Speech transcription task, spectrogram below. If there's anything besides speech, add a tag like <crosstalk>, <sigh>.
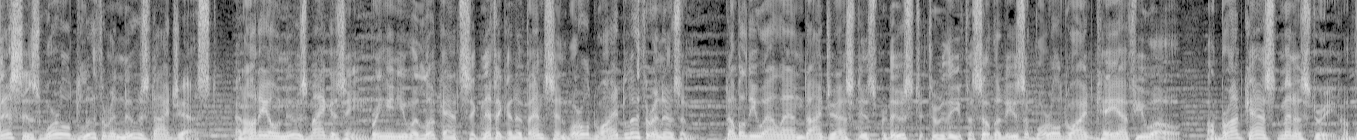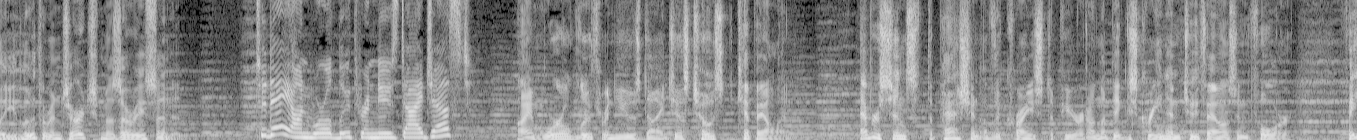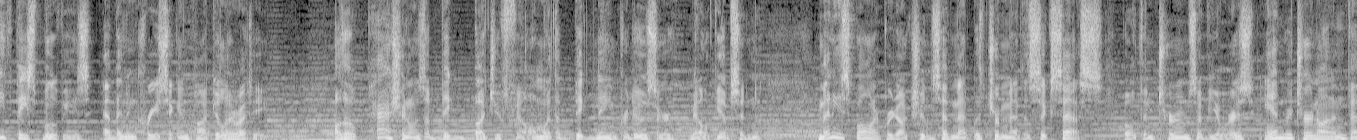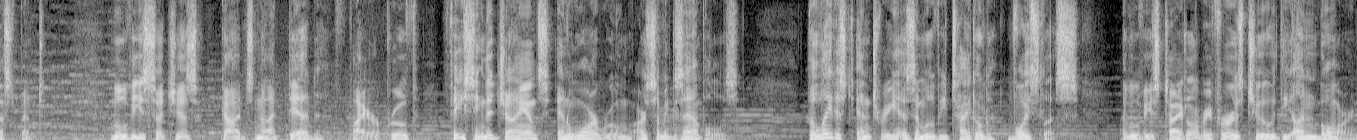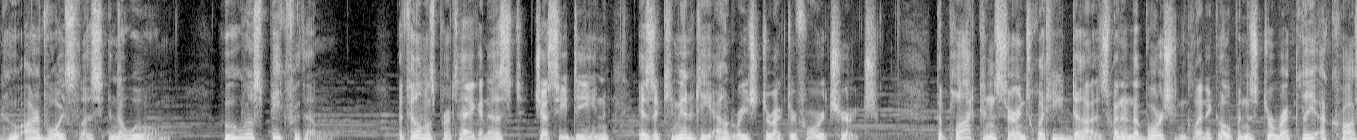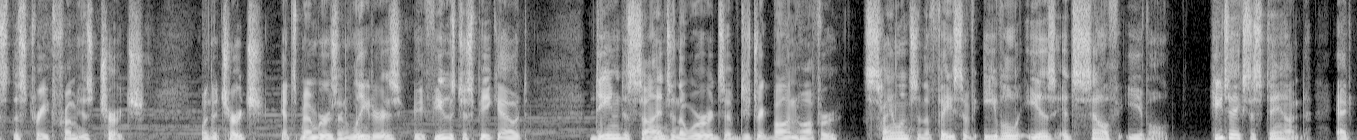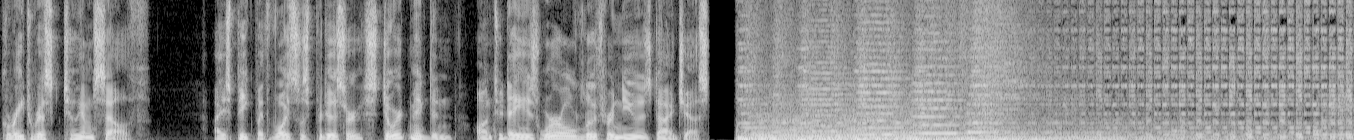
This is World Lutheran News Digest, an audio news magazine bringing you a look at significant events in worldwide Lutheranism. WLN Digest is produced through the facilities of Worldwide KFUO, a broadcast ministry of the Lutheran Church Missouri Synod. Today on World Lutheran News Digest, I'm World Lutheran News Digest host Kip Allen. Ever since The Passion of the Christ appeared on the big screen in 2004, faith based movies have been increasing in popularity. Although Passion was a big budget film with a big name producer, Mel Gibson, many smaller productions have met with tremendous success, both in terms of viewers and return on investment. Movies such as God's Not Dead, Fireproof, Facing the Giants, and War Room are some examples. The latest entry is a movie titled Voiceless. The movie's title refers to the unborn who are voiceless in the womb. Who will speak for them? The film's protagonist, Jesse Dean, is a community outreach director for a church. The plot concerns what he does when an abortion clinic opens directly across the street from his church. When the church, its members, and leaders refuse to speak out, Dean decides, in the words of Dietrich Bonhoeffer, silence in the face of evil is itself evil. He takes a stand, at great risk to himself. I speak with voiceless producer Stuart Migdon on today's World Lutheran News Digest.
